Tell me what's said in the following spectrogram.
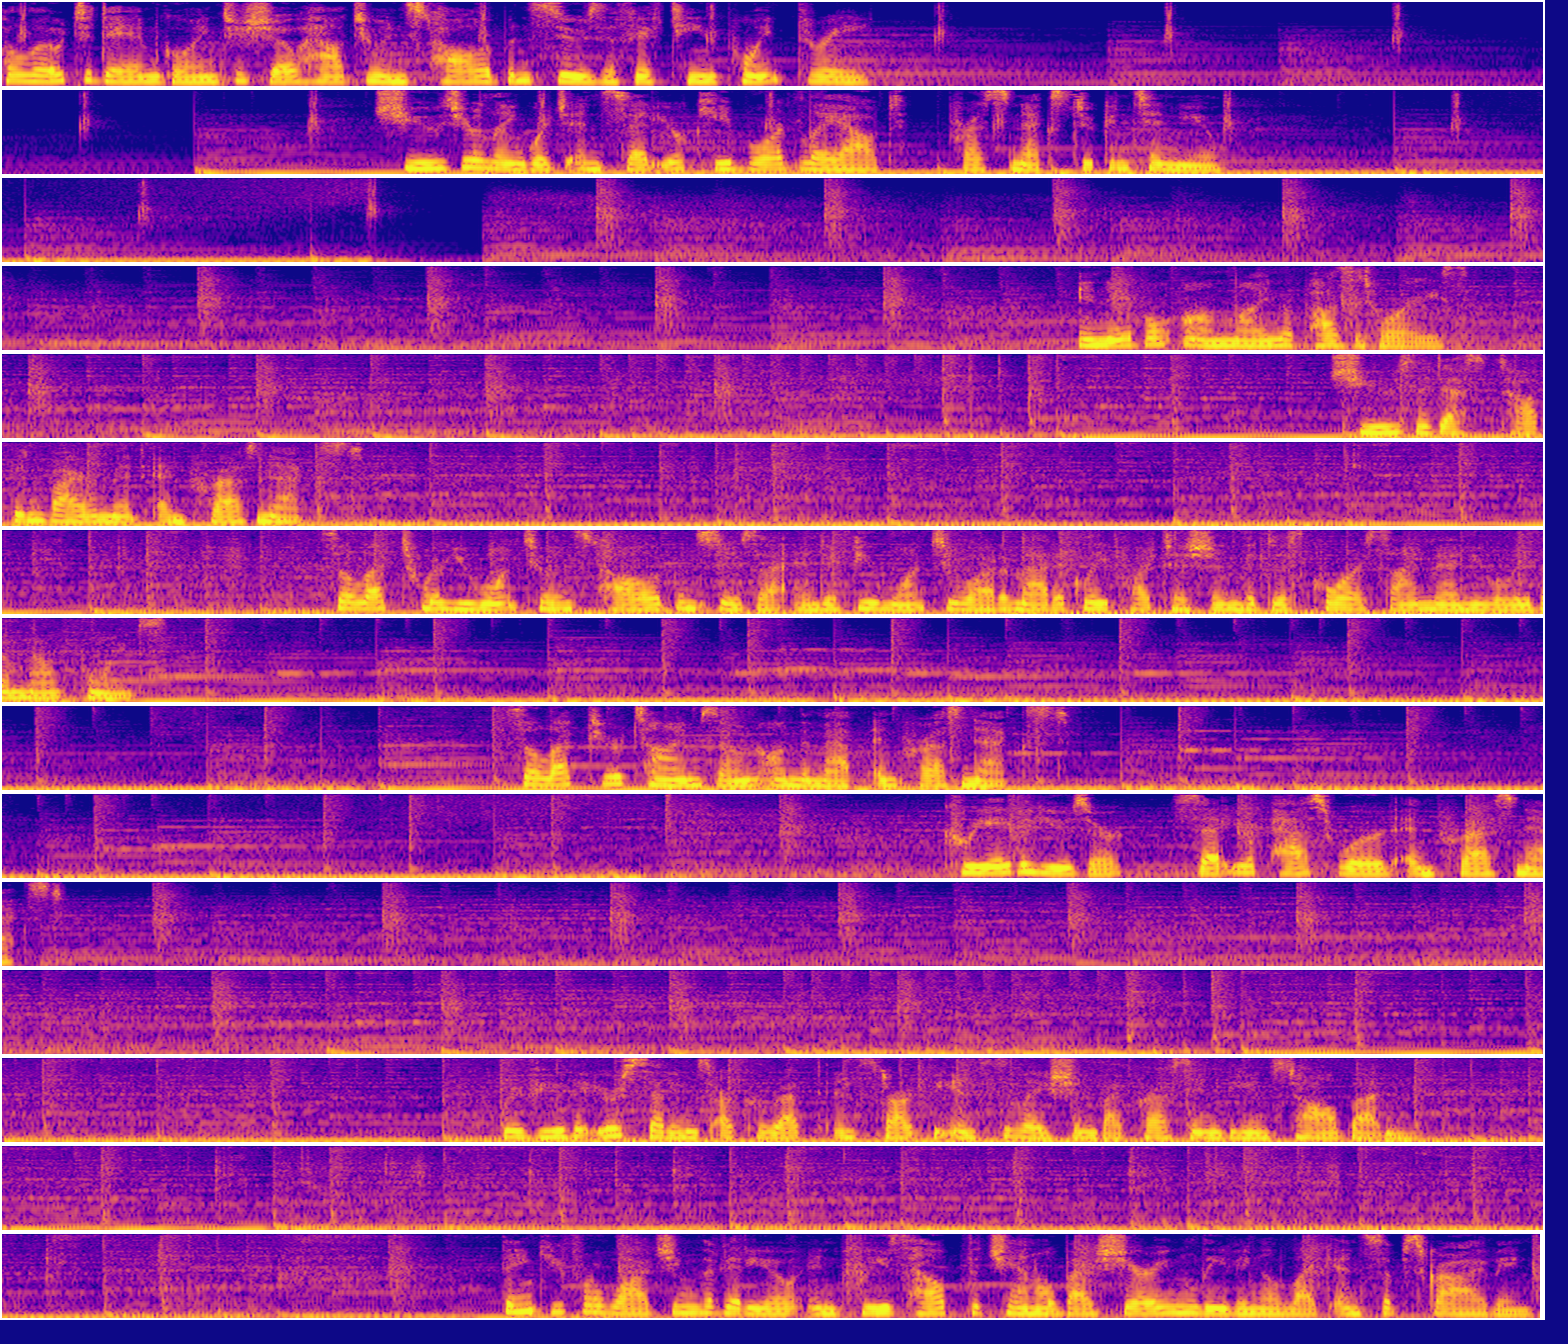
Hello today I'm going to show how to install OpenSUSE 15.3. Choose your language and set your keyboard layout, press next to continue. Enable online repositories. Choose a desktop environment and press Next. Select where you want to install OpenSUSE and if you want to automatically partition the disk or assign manually the mount points. Select your time zone on the map and press Next. Create a user, set your password and press Next. Review that your settings are correct and start the installation by pressing the install button. Thank you for watching the video and please help the channel by sharing leaving a like and subscribing.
